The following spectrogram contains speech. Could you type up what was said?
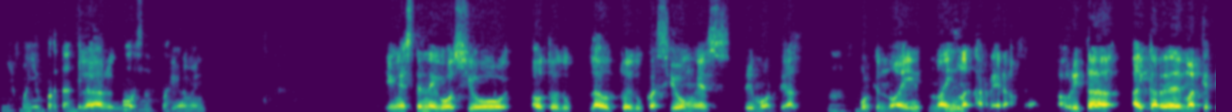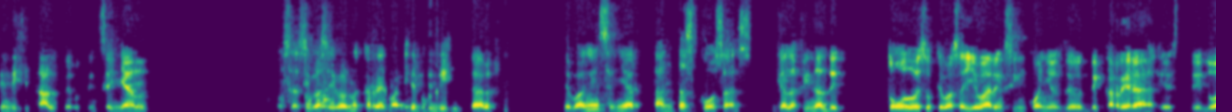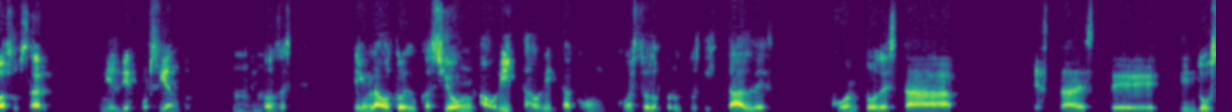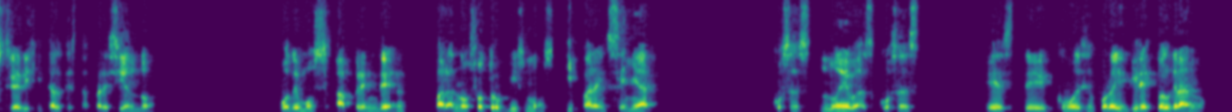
Es muy importante claro, pues, En este negocio, la autoeducación es primordial, porque no hay, no hay una carrera. O sea, ahorita hay carrera de marketing digital, pero te enseñan, o sea, si vas a llevar una carrera de marketing digital, te van a enseñar tantas cosas que a la final de todo eso que vas a llevar en cinco años de, carrera, este, lo vas a usar ni el 10%. Entonces, en la autoeducación ahorita, ahorita con, con esto de los productos digitales, con toda esta, esta este, industria digital que está apareciendo, podemos aprender para nosotros mismos y para enseñar cosas nuevas, cosas, este, como dicen por ahí, directo al grano,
